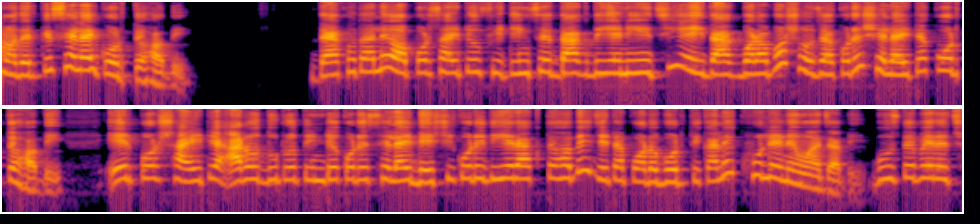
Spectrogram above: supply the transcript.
আমাদেরকে সেলাই করতে হবে। দেখো তাহলে অপর সাইডেও ফিটিংসের দাগ দিয়ে নিয়েছি, এই দাগ বরাবর সোজা করে সেলাইটা করতে হবে। এরপর সাইডে আরও দুটো তিনটে করে সেলাই বেশি করে দিয়ে রাখতে হবে, যেটা পরবর্তীকালে খুলে নেওয়া যাবে। বুঝতে পেরেছ?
